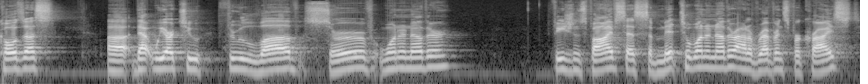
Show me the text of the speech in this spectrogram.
calls us uh, that we are to, through love, serve one another. Ephesians 5 says, submit to one another out of reverence for Christ.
